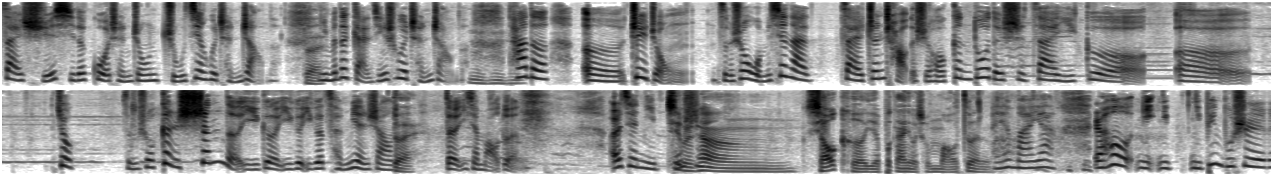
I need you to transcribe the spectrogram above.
在学习的过程中，逐渐会成长的。对，你们的感情是会成长的。嗯他的呃，这种怎么说？我们现在在争吵的时候，更多的是在一个呃，就怎么说更深的一个一个一个层面上的一些矛盾。而且你基本上小可也不敢有什么矛盾了。哎呀妈呀！然后你你你并不是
